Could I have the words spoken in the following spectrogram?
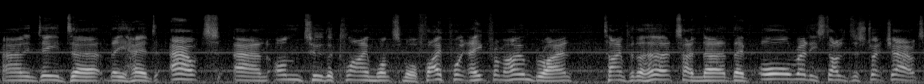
And indeed, uh, they head out and onto the climb once more. 5.8 from home, Brian time for the hurt, and uh, they've already started to stretch out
